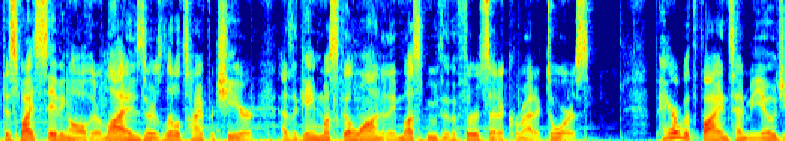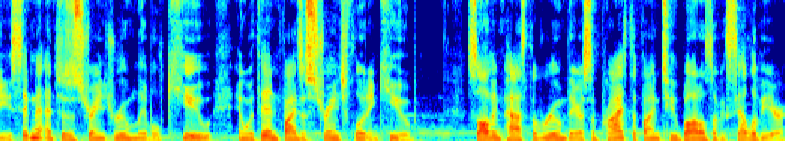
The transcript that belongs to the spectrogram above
Despite saving all of their lives, there is little time for cheer, as the game must go on and they must move through the third set of chromatic doors. Paired with Phi and Ten Tenmyouji, Sigma enters a strange room labeled Q and within finds a strange floating cube. Solving past the room, they are surprised to find two bottles of Accelavir,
